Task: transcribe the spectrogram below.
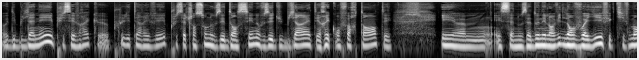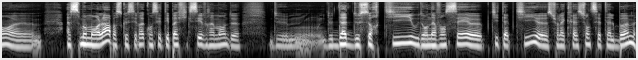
au début de l'année. Et puis c'est vrai que plus il était arrivé, plus cette chanson nous faisait danser, nous faisait du bien, était réconfortante. Et, et, euh, ça nous a donné l'envie de l'envoyer effectivement euh, à ce moment-là, parce que c'est vrai qu'on s'était pas fixé vraiment de, de, date de sortie ou d'on avançait petit à petit sur la création de cet album.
